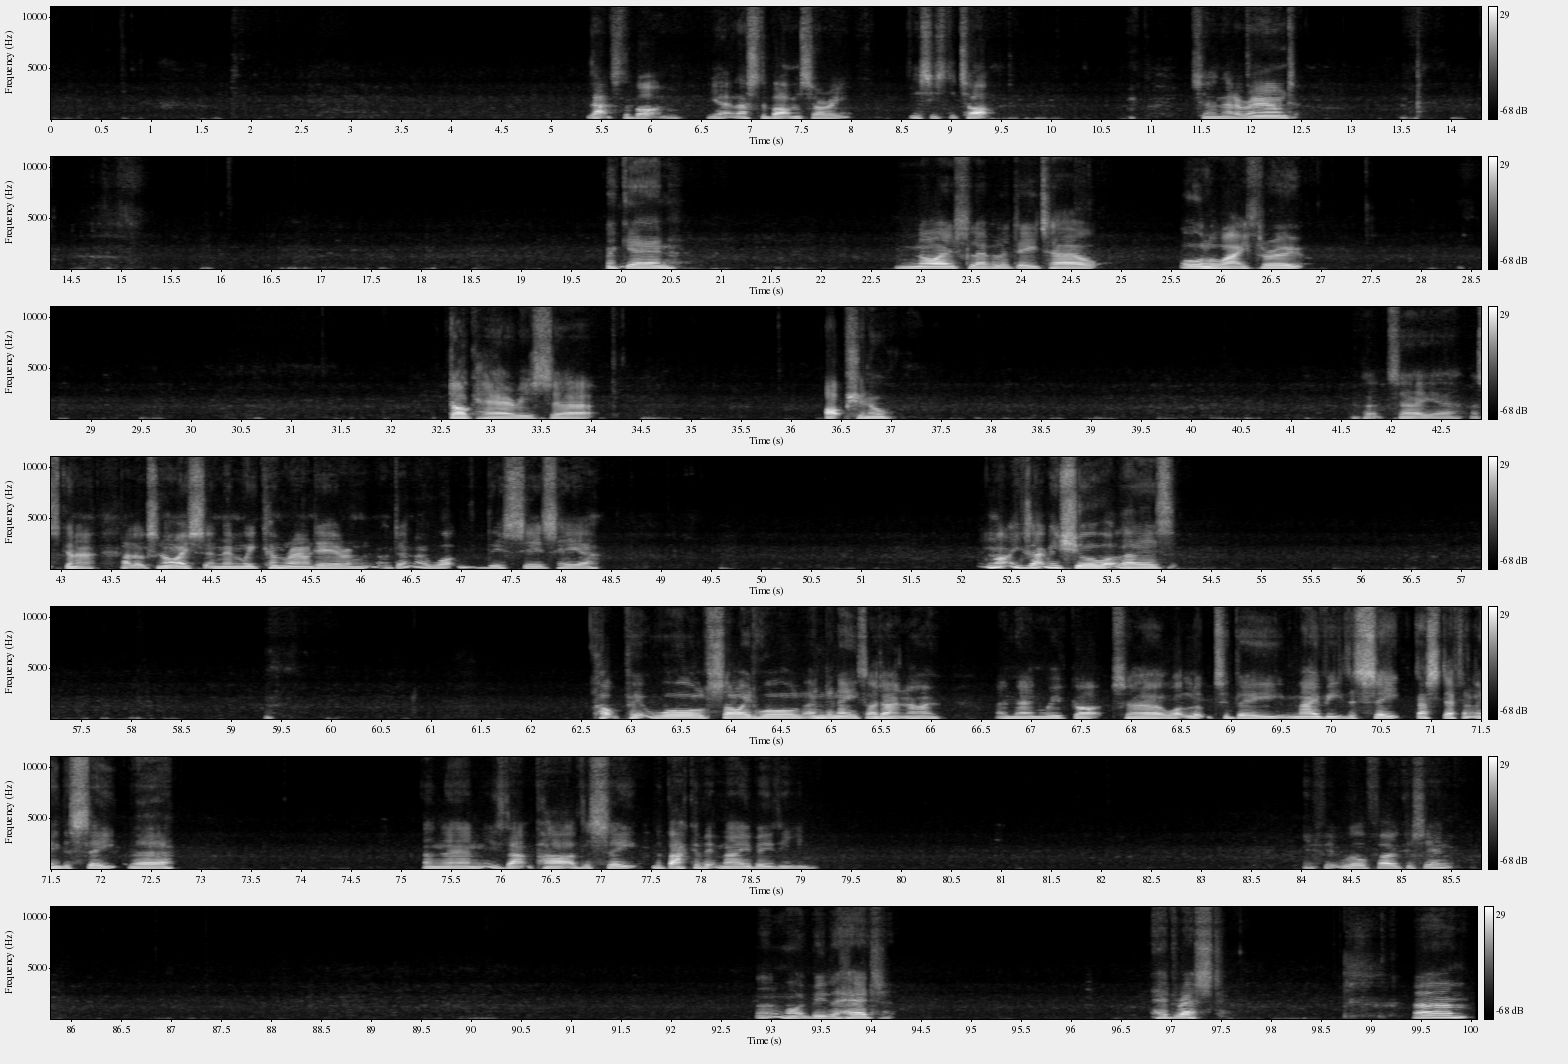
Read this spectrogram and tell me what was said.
That's the bottom. Yeah, that's the bottom, sorry. This is the top. Turn that around. Again, nice level of detail all the way through. Dog hair is uh, optional. But uh, yeah, that's gonna, that looks nice. And then we come around here and I don't know what this is here. Not exactly sure what that is. Cockpit wall, side wall underneath. I don't know. And then we've got uh, what looked to be maybe the seat. That's definitely the seat there. And then is that part of the seat? The back of it, maybe the. If it will focus in. That might be the head headrest. Um,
